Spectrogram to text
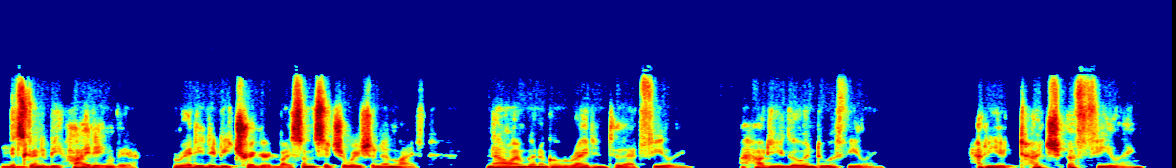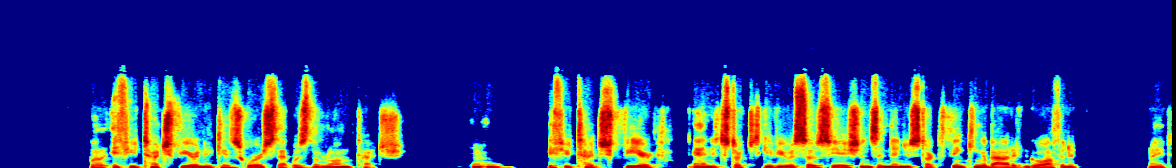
It's Mm. going to be hiding there, ready to be triggered by some situation in life. Now I'm going to go right into that feeling. How do you go into a feeling? How do you touch a feeling? Well, if you touch fear and it gets worse, that was the wrong touch. Mhm. If you touch fear and it starts to give you associations and then you start thinking about it and go off in it, right?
